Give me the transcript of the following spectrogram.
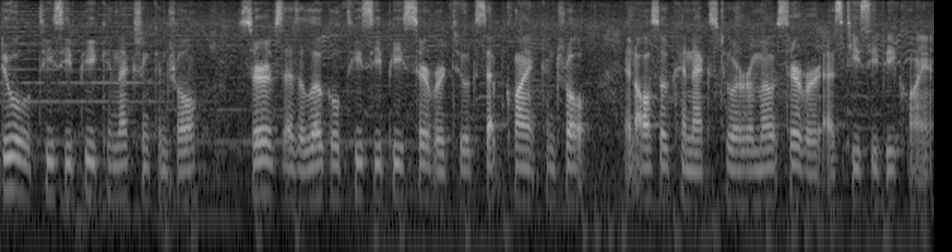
dual TCP connection control serves as a local TCP server to accept client control and also connects to a remote server as TCP client.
